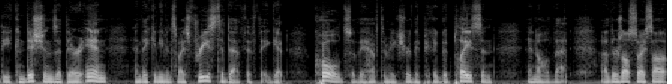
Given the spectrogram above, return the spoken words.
the conditions that they're in and they can even sometimes freeze to death if they get cold, so they have to make sure they pick a good place and and all that. Uh, there's also I saw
